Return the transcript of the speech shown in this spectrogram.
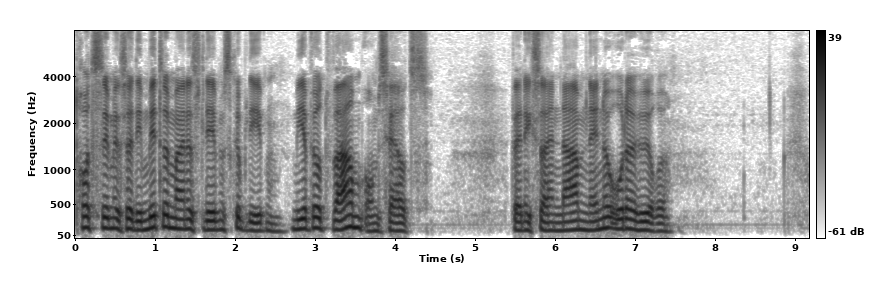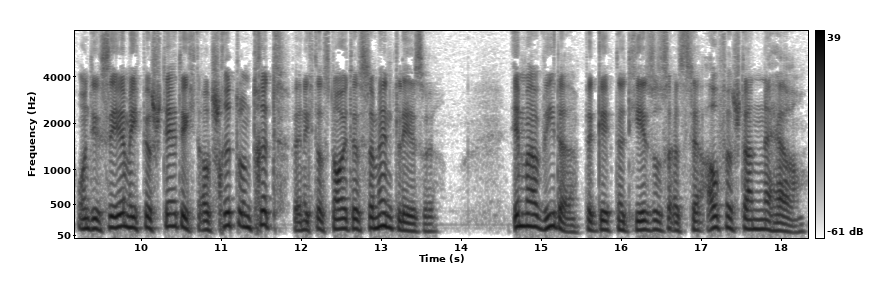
Trotzdem ist er die Mitte meines Lebens geblieben. Mir wird warm ums Herz, wenn ich seinen Namen nenne oder höre. Und ich sehe mich bestätigt auf Schritt und Tritt, wenn ich das Neue Testament lese. Immer wieder begegnet Jesus als der auferstandene Herr,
